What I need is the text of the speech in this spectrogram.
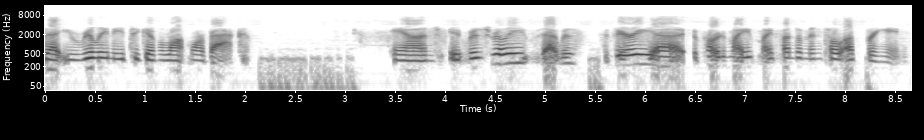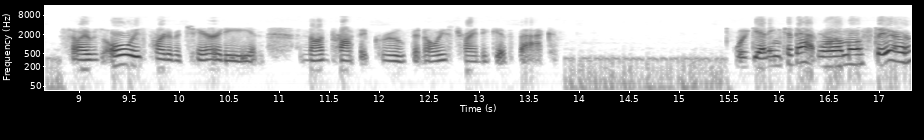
that you really need to give a lot more back. And it was really, that was very uh, part of my, my fundamental upbringing. So I was always part of a charity and a nonprofit group and always trying to give back. We're getting to that. We're almost there.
